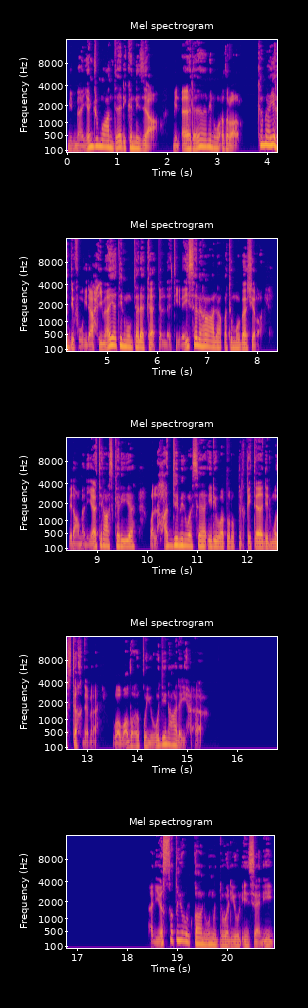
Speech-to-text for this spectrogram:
مما ينجم عن ذلك النزاع من آلام وأضرار كما يهدف إلى حماية الممتلكات التي ليس لها علاقة مباشرة بالعمليات العسكرية والحد من وسائل وطرق القتال المستخدمة ووضع قيود عليها. هل يستطيع القانون الدولي الإنساني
